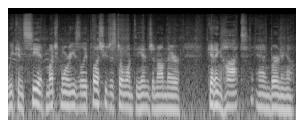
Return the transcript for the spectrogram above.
we can see it much more easily. Plus you just don't want the engine on there getting hot and burning up.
